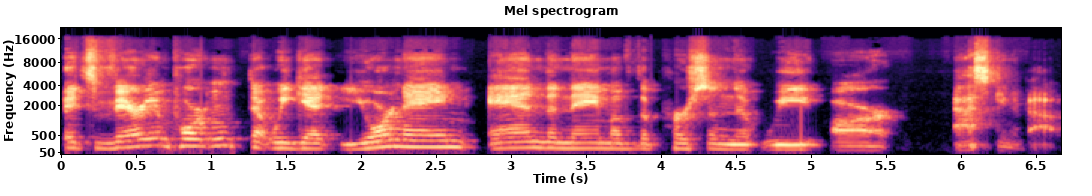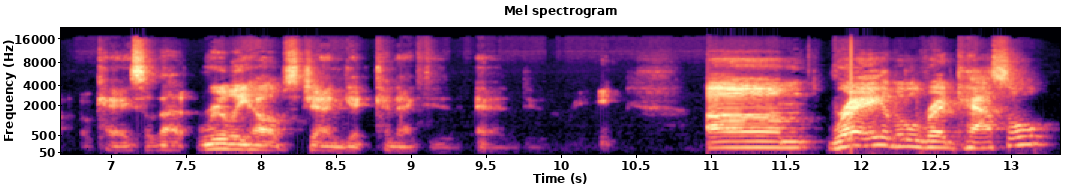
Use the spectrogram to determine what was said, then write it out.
It's very important that we get your name and the name of the person that we are asking about. Okay, so that really helps Jen get connected and do the reading. Um, Ray, a little red castle,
